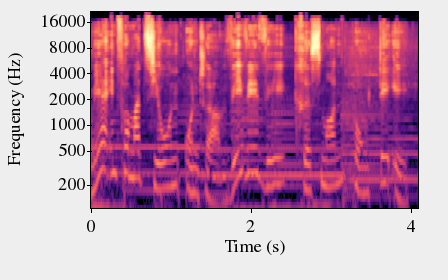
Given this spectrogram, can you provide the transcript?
Mehr Informationen unter www.chrismon.de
